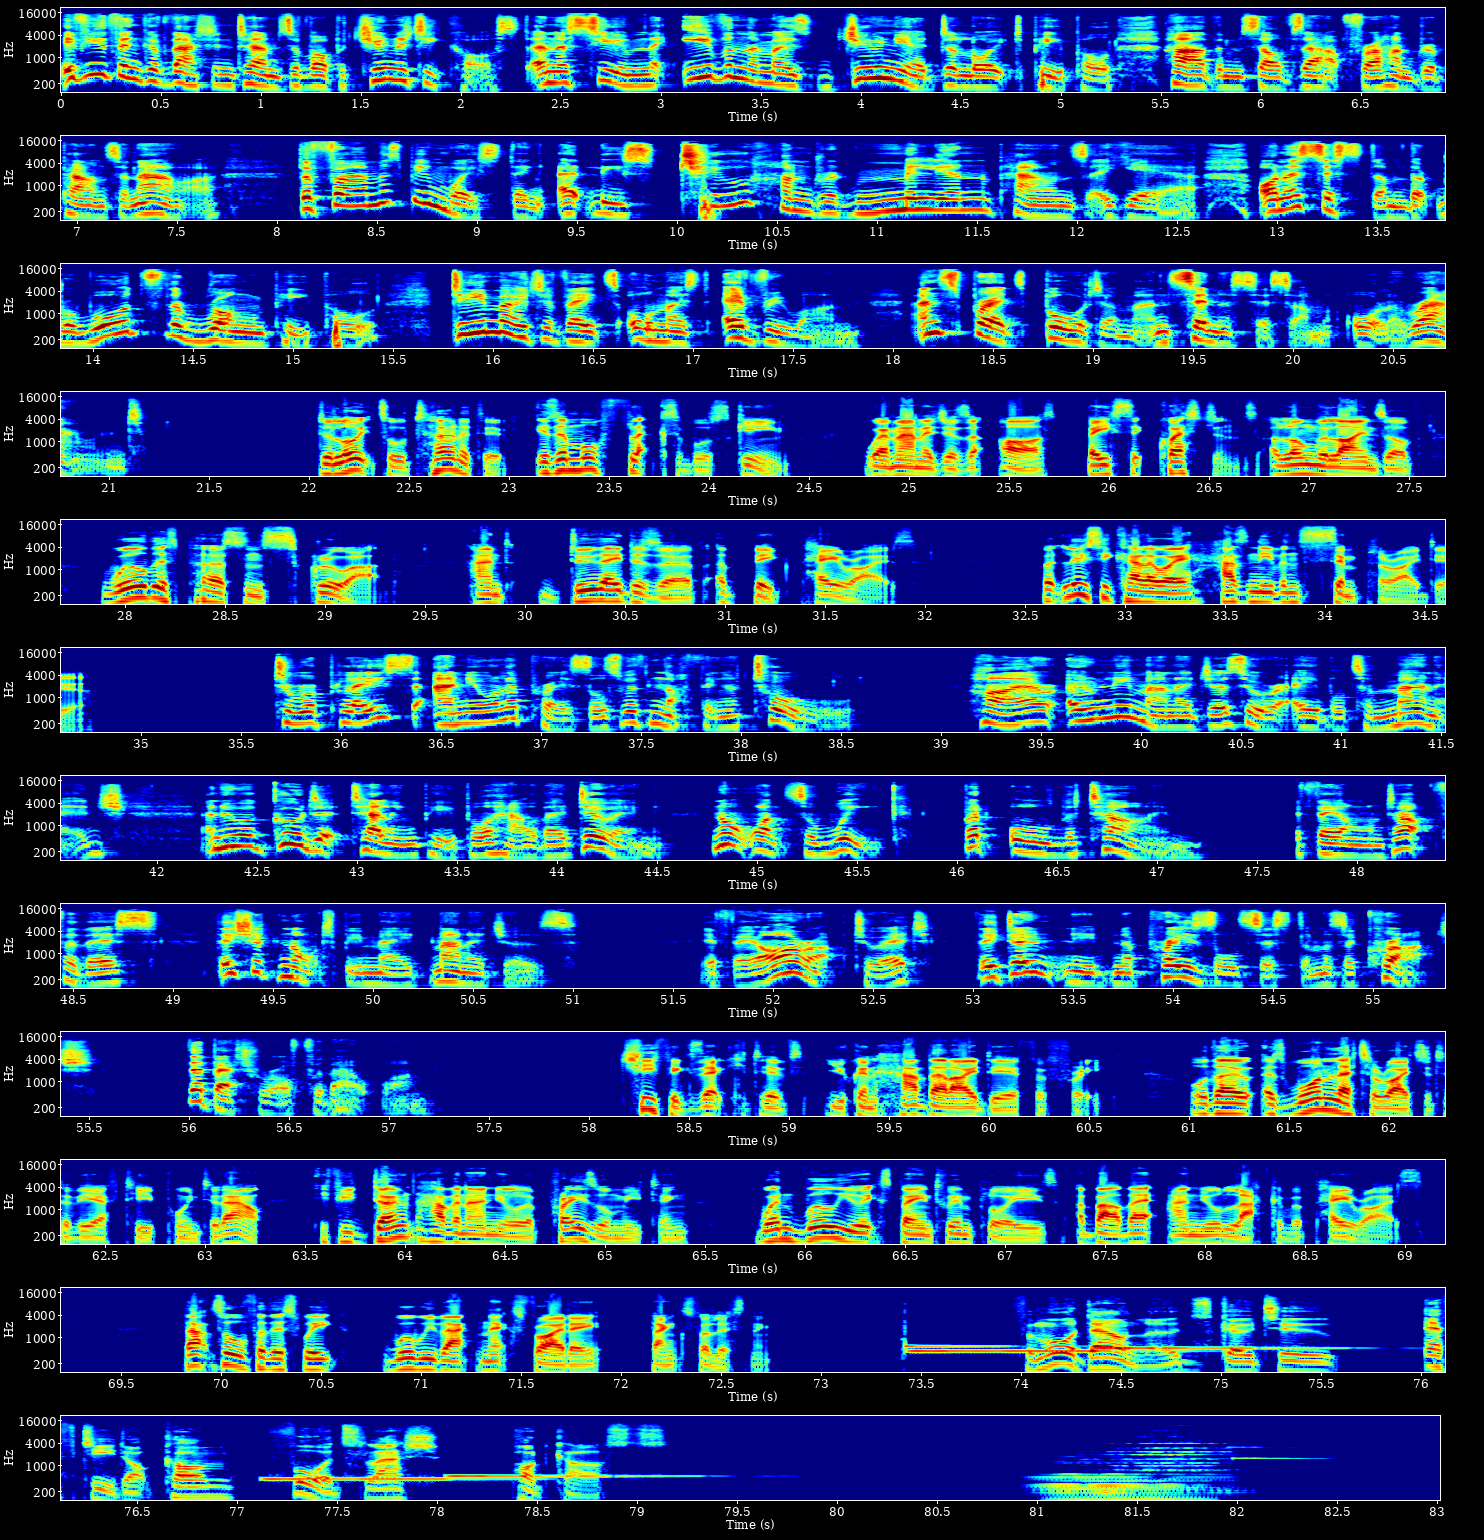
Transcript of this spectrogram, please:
If you think of that in terms of opportunity cost and assume that even the most junior Deloitte people hire themselves out for £100 an hour, the firm has been wasting at least £200 million a year on a system that rewards the wrong people, demotivates almost everyone, and spreads boredom and cynicism all around. Deloitte's alternative is a more flexible scheme where managers are asked basic questions along the lines of Will this person screw up? And Do they deserve a big pay rise? But Lucy Kellaway has an even simpler idea to replace annual appraisals with nothing at all. Hire only managers who are able to manage and who are good at telling people how they're doing, not once a week, but all the time. If they aren't up for this, they should not be made managers. If they are up to it, they don't need an appraisal system as a crutch. They're better off without one. Chief executives, you can have that idea for free. Although, as one letter writer to the FT pointed out, if you don't have an annual appraisal meeting, when will you explain to employees about their annual lack of a pay rise? That's all for this week. We'll be back next Friday. Thanks for listening. For more downloads, go to ft.com forward slash podcasts.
